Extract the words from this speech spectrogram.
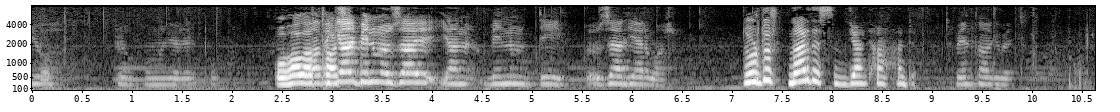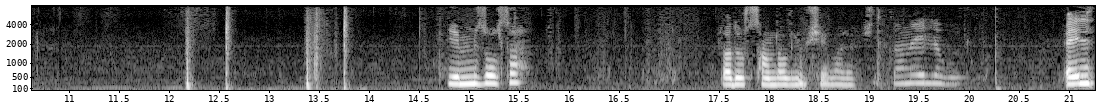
Yok. Yok ona gerek yok. Oha la Abi taş. gel benim özel yani benim değil. Özel yer var. Dur dur. Neredesin? Gel ha hadi. Beni takip et. Yemimiz olsa. Daha doğrusu sandal gibi bir şey var ya işte. Bana elle vur. El,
